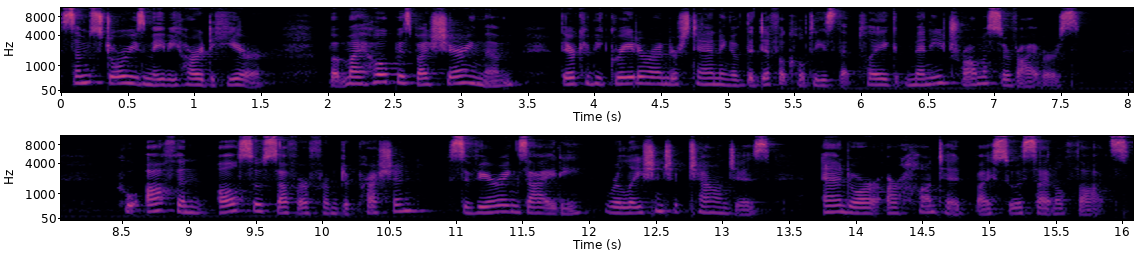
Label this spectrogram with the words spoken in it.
Some stories may be hard to hear, but my hope is by sharing them, there could be greater understanding of the difficulties that plague many trauma survivors, who often also suffer from depression, severe anxiety, relationship challenges, and or are haunted by suicidal thoughts.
